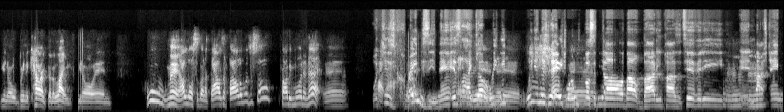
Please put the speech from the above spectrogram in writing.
you know, bring the character to life. You know, and whoo, man, I lost about a thousand followers or so, probably more than that, man which is crazy, man. It's man, like, yo, we, we we in this Shit, age where we're supposed to be all about body positivity mm-hmm, and mm-hmm. not shaming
